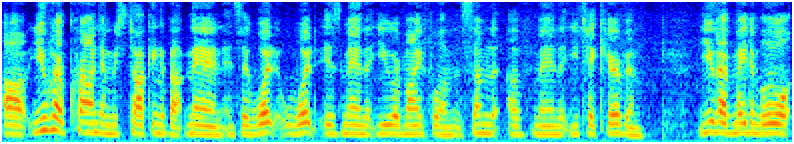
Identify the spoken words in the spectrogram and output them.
uh, you have crowned him. He's talking about man and say, what what is man that you are mindful of? The son of man that you take care of him. You have made him a little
